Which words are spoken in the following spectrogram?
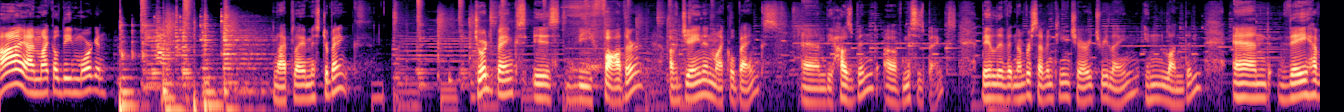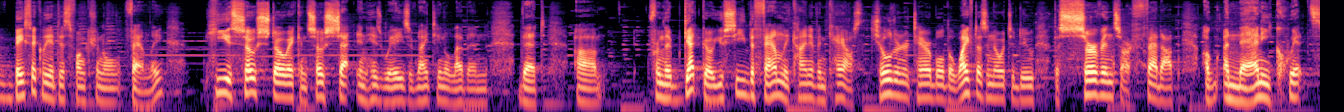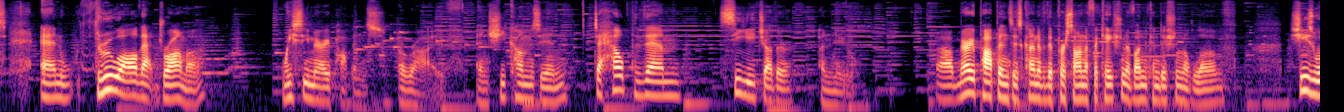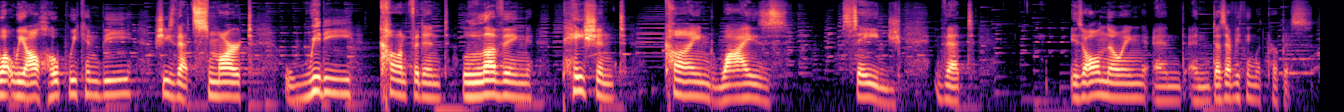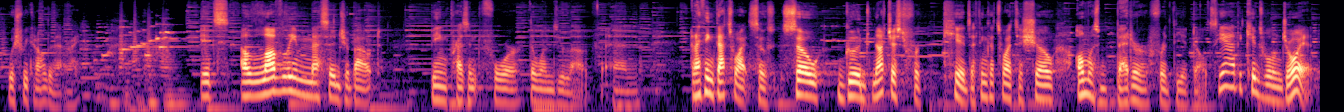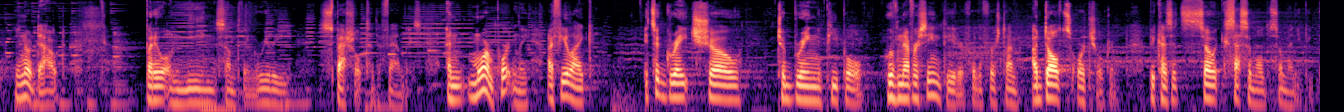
Hi, I'm Michael Dean Morgan. And I play Mr. Banks. George Banks is the father of Jane and Michael Banks and the husband of Mrs. Banks. They live at number 17 Cherry Tree Lane in London, and they have basically a dysfunctional family. He is so stoic and so set in his ways of 1911 that um, from the get-go, you see the family kind of in chaos. The children are terrible, the wife doesn't know what to do, the servants are fed up, a, a nanny quits. And through all that drama, we see Mary Poppins arrive. And she comes in to help them see each other anew. Uh, Mary Poppins is kind of the personification of unconditional love. She's what we all hope we can be. She's that smart, witty, confident, loving, patient, kind, wise sage that is all knowing and, and does everything with purpose. Wish we could all do that, right? It's a lovely message about being present for the ones you love. And, and I think that's why it's so, so good, not just for kids, I think that's why it's a show almost better for the adults. Yeah, the kids will enjoy it, there's no doubt but it will mean something really special to the families. And more importantly, I feel like it's a great show to bring people who've never seen theater for the first time, adults or children, because it's so accessible to so many people.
